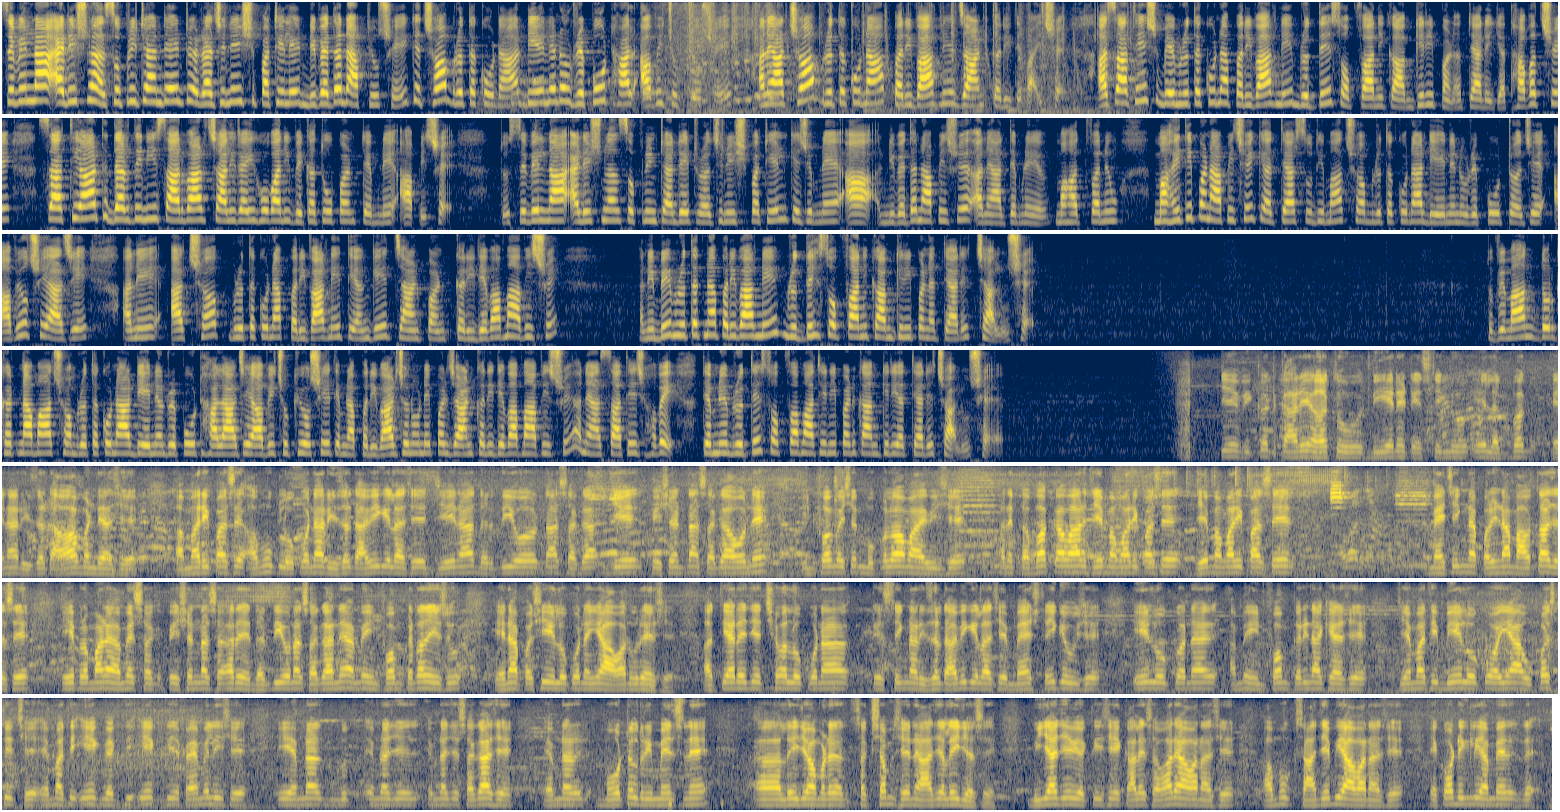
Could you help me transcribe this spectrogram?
સિવિલના additional superintendent Rajnish પટેલે નિવેદન આપ્યું છે કે છ મૃતકોના ડીએનએનો રિપોર્ટ હાલ આવી ચૂક્યો છે અને આ છ મૃતકોના પરિવારને જાણ કરી દેવાઈ છે. આ સાથે જ બે મૃતકોના પરિવારને મૃતદેહ સોંપવાની કામગીરી પણ અત્યારે યથાવત છે. સાતથી આઠ દર્દીની સારવાર ચાલી રહી હોવાની વિગતો પણ તેમણે આપી છે. તો સિવિલના એડિશનલ સુપ્રિન્ટેન્ડન્ટ રજનીશ પટેલ કે જેમણે આ નિવેદન આપ્યું છે અને આ તેમણે મહત્વનું માહિતી પણ આપી છે કે અત્યાર સુધીમાં છ મૃતકોના ડીએનએનો રિપોર્ટ જે આવ્યો છે આજે અને આ છ મૃતકોના પરિવારને તે અંગે જાણ પણ કરી દેવામાં આવી છે. અને બે મૃતકના પરિવારને મૃતદેહ સોંપવાની કામગીરી પણ અત્યારે ચાલુ છે. તો વિમાન દુર્ઘટનામાં છ મૃતકોના ડીએનએ રિપોર્ટ હાલ આજે આવી ચૂક્યો છે. તેમના પરિવારજનોને પણ જાણ કરી દેવામાં આવી છે અને આ સાથે જ હવે તેમને મૃતદેહ સોંપવા માટેની પણ કામગીરી અત્યારે ચાલુ છે. જે વિકટ કાર્ય હતું ડીએનએ ટેસ્ટિંગનું, એ લગભગ એના રિઝલ્ટ આવવા માંડ્યા છે. અમારી પાસે અમુક લોકોના રિઝલ્ટ આવી ગયેલા છે, જેના દર્દીઓના સગા, જે પેશન્ટના સગાઓને ઇન્ફોર્મેશન મોકલવામાં આવી છે. અને તબક્કાવાર જેમ અમારી પાસે, જેમ અમારી પાસે મેચિંગના પરિણામ આવતા જ હશે. એ પ્રમાણે અમે પેશન્ટના અરે, દર્દીઓના સગાને અમે ઇન્ફોર્મ કરતા જઈશું એના પછી એ લોકોને અહીંયા આવવાનું રહેશે. અત્યારે જે છ લોકોના ટેસ્ટિંગના રિઝલ્ટ આવી ગયેલા છે, મેચ થઈ ગયું છે, એ લોકોને અમે ઇન્ફોર્મ કરી નાખ્યા છે. જેમાંથી બે લોકો અહીંયા ઉપસ્થિત છે, એમાંથી એક વ્યક્તિ, એક જે ફેમિલી છે, એ એમના એમના જે એમના જે સગા છે, એમના મોર્ટલ રિમેન્સને લઈ જવા માટે સક્ષમ છે અને આજે લઈ જશે. બીજા જે વ્યક્તિ છે એ કાલે સવારે આવવાના છે, અમુક સાંજે બી આવવાના છે. એકોર્ડિંગલી અમે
